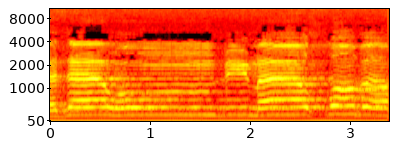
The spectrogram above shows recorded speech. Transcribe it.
وجزاهم بما صبروا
